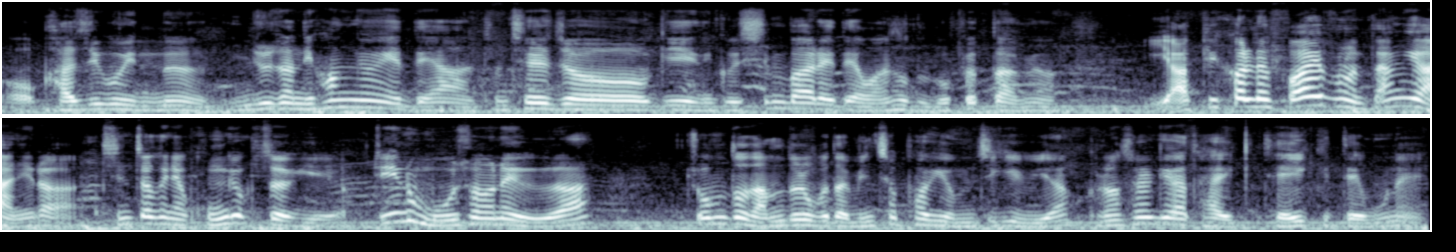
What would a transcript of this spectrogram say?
어, 가지고 있는 인조 잔디 환경에 대한 전체적인 그 신발에 대한 완성도 높였다면 이 아피칼레 5는 딴 게 아니라 진짜 그냥 공격적이에요. 뛰는 모션에 의한 좀 더 남들보다 민첩하게 움직이기 위한 그런 설계가 다 돼 있기 때문에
